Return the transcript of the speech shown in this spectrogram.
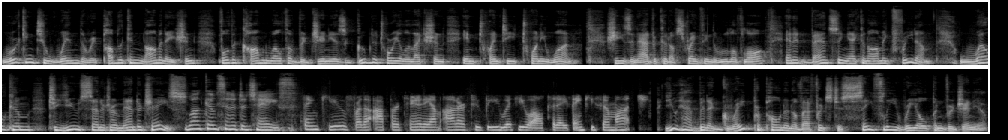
working to win the Republican nomination for the Commonwealth of Virginia's gubernatorial election in 2021. She's an advocate of strengthening the rule of law and advancing economic freedom. Welcome to you, Senator Amanda Chase. Welcome, Senator Chase. Thank you for the opportunity. I'm honored to be with you all today. Thank you so much. You have been a great proponent of efforts to safely reopen Virginia,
